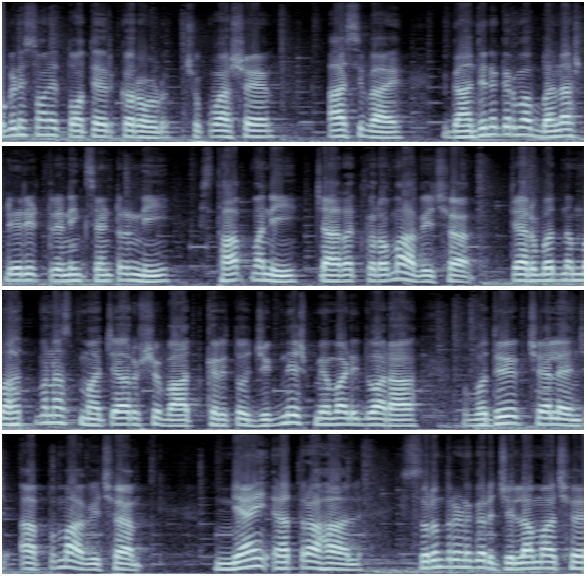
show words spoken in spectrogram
ઓગણીસો ને તોતેર કરોડ ચૂકવાશે. આ સિવાય ગાંધીનગરમાં બનાસ ડેરી ટ્રેનિંગ સેન્ટરની સ્થાપવાની જાહેરાત કરવામાં આવી છે. ત્યારબાદના મહત્વના સમાચાર વિશે વાત કરીએ તો જિગ્નેશ મેવાણી દ્વારા વધુ એક ચેલેન્જ આપવામાં આવી છે. ન્યાય યાત્રા હાલ સુરેન્દ્રનગર જિલ્લામાં છે,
